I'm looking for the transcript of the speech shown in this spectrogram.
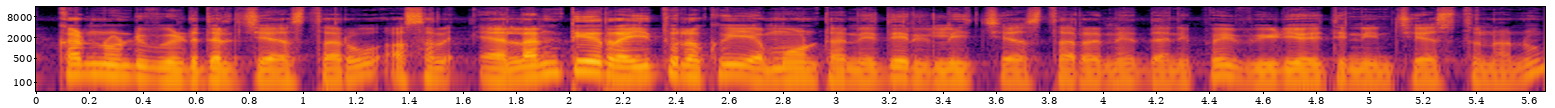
ఎక్కడి నుండి విడుదల చేస్తారు అసలు ఎలాంటి రైతులకు అమౌంట్ అనేది రిలీజ్ చేస్తారనే దానిపై వీడియో అయితే నేను చేస్తున్నాను.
